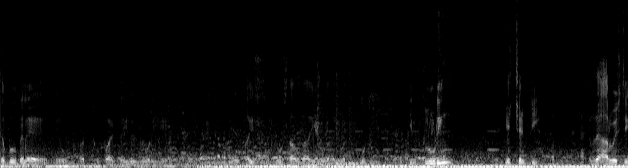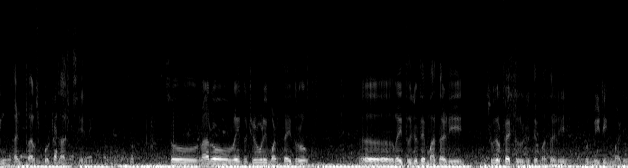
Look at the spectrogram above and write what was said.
ಕಬ್ಬು ಬೆಲೆ ನೀವು ಹತ್ತು ಪಾಯಿಂಟ್ ಐದು ಇಳುವರಿಗೆ ಐದು ಮೂರು ಸಾವಿರದ ಐನೂರ ಐವತ್ತು ಇನ್ಕ್ಲೂಡಿಂಗ್ ಎಚ್ ಎನ್ ಟಿ ಅಂದರೆ ಹಾರ್ವೆಸ್ಟಿಂಗ್ ಆ್ಯಂಡ್ ಟ್ರಾನ್ಸ್ಪೋರ್ಟ್ ಕಾಸ್ಟ್ ಸೇರಿ. ಸೊ ನಾನು ರೈತರು ಚಳುವಳಿ ಮಾಡ್ತಾಯಿದ್ರು ರೈತರ ಜೊತೆ ಮಾತಾಡಿ ಶುಗರ್ ಫ್ಯಾಕ್ಟರಿ ಜೊತೆ ಮಾತಾಡಿ ಒಂದು ಮೀಟಿಂಗ್ ಮಾಡಿ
